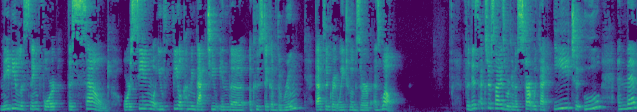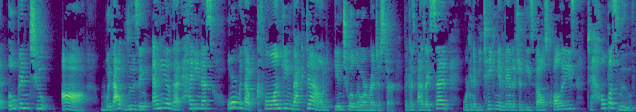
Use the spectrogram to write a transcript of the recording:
maybe listening for the sound or seeing what you feel coming back to you in the acoustic of the room. That's a great way to observe as well. For this exercise, we're gonna start with that E to oo and then open to ah without losing any of that headiness or without clunking back down into a lower register. Because as I said, we're gonna be taking advantage of these vowels qualities to help us move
